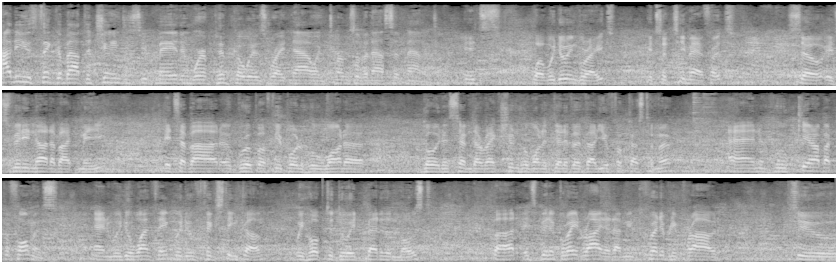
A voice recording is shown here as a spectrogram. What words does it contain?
How do you think about the changes you've made and where PIMCO is right now in terms of an asset manager? It's well, we're doing great. It's a team effort, so it's really not about me. It's about a group of people who want to go in the same direction, who want to deliver value for customer, and who care about performance. And we do one thing: we do fixed income. We hope to do it better than most. but it's been a great ride, and I'm incredibly proud to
